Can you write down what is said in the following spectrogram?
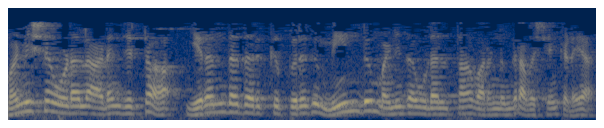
மனுஷ உடலை அடைஞ்சிட்டா இறந்ததற்கு பிறகு மீண்டும் மனித உடல் தான் வரணுங்கிற அவசியம் கிடையாது.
